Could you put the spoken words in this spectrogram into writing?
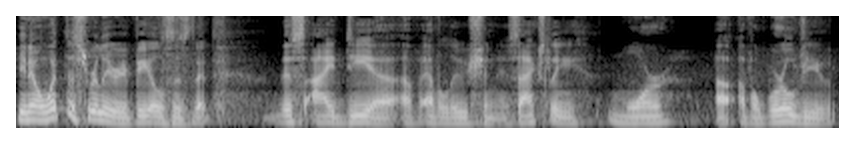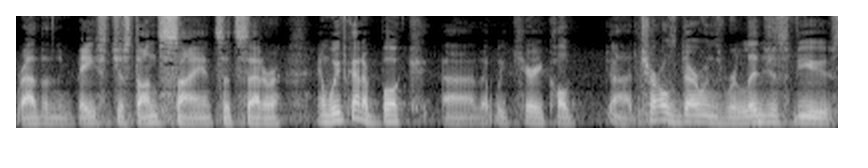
You know, what this really reveals is that this idea of evolution is actually more uh, of a worldview rather than based just on science, etc. And we've got a book uh, that we carry called uh, Charles Darwin's Religious Views.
